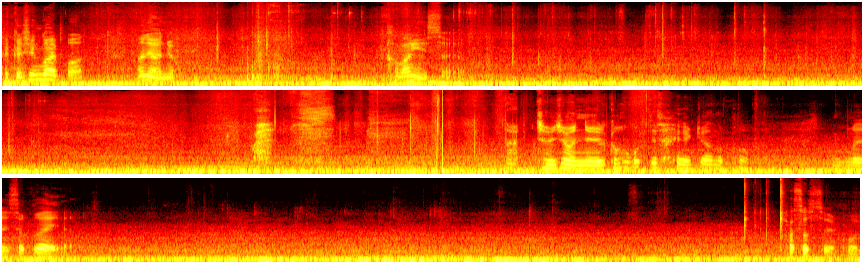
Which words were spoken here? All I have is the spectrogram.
댓글 신고할 뻔 아니 아니요. 가방에 있어요. 아, 잠시만요. 이렇게 허벅지 사이에 껴놓고 뭔가 있을 거예요. 다 썼어요 거의.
